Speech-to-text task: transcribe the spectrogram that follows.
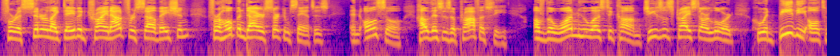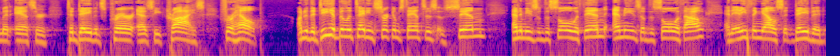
for a sinner like David crying out for salvation, for hope in dire circumstances, and also how this is a prophecy of the one who was to come, Jesus Christ our Lord, who would be the ultimate answer to David's prayer as he cries for help. Under the debilitating circumstances of sin, enemies of the soul within, enemies of the soul without, and anything else that David,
